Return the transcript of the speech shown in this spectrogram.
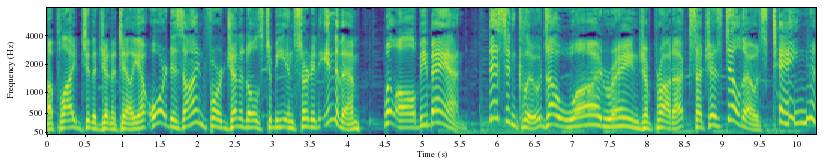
applied to the genitalia, or designed for genitals to be inserted into them will all be banned. This includes a wide range of products such as dildos, ting,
